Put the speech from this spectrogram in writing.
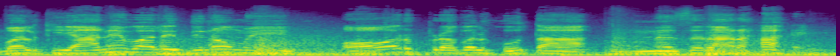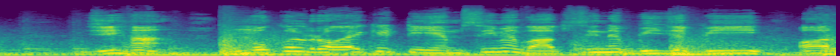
बल्कि आने वाले दिनों में और प्रबल होता नज़र आ रहा है। जी हाँ मुकुल रॉय की टीएमसी में वापसी ने बीजेपी और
